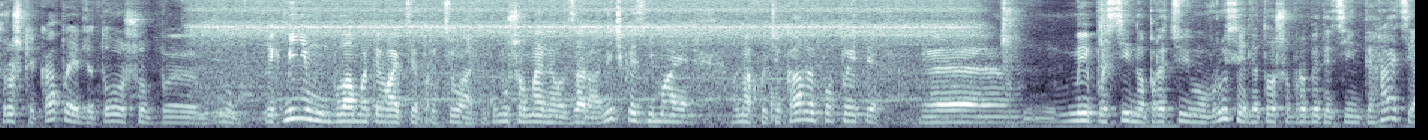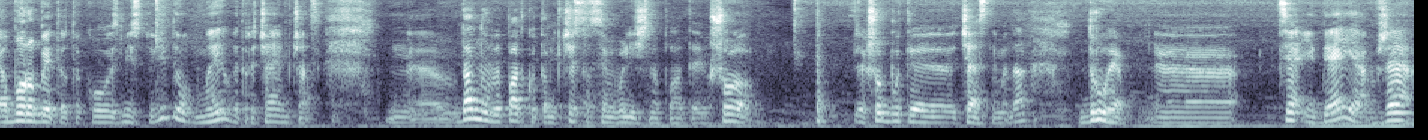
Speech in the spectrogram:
трошки капає для того, щоб ну, як мінімум була мотивація працювати. Тому що в мене от зараз Ничка знімає, вона хоче кави попити. Е, Ми постійно працюємо в Русі для того, щоб робити ці інтеграції або робити такого змісту відео, ми витрачаємо час. Е, В даному випадку там чисто символічна плата. Якщо, якщо бути чесними. Да? Друге, е, ця ідея вже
